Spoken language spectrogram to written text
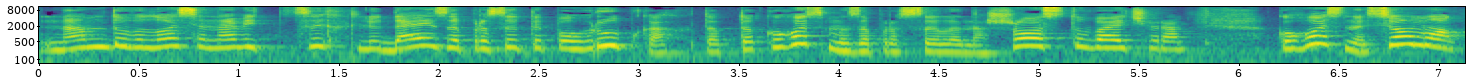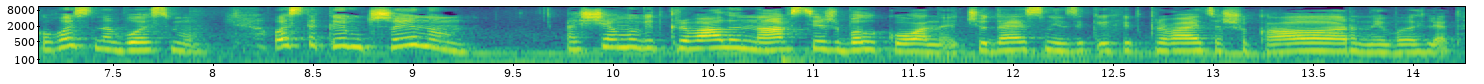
нам довелося навіть цих людей запросити по групках. Тобто, когось ми запросили на шосту вечора, когось на сьому, а когось на восьму. Ось таким чином. А ще ми відкривали навсі ж балкони, чудесні, з яких відкривається шикарний вигляд.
